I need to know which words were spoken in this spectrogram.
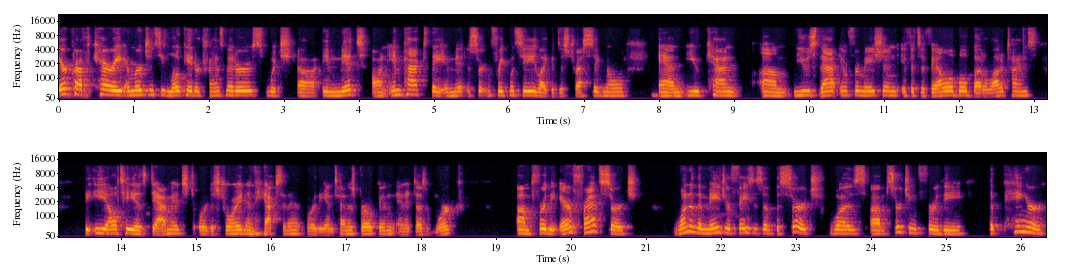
aircraft carry emergency locator transmitters, which uh, emit on impact. They emit a certain frequency, like a distress signal, and you can um, use that information if it's available. But a lot of times, the ELT is damaged or destroyed in the accident, or the antenna is broken and it doesn't work. Um, for the Air France search, one of the major phases of the search was um, searching for the, the pinger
